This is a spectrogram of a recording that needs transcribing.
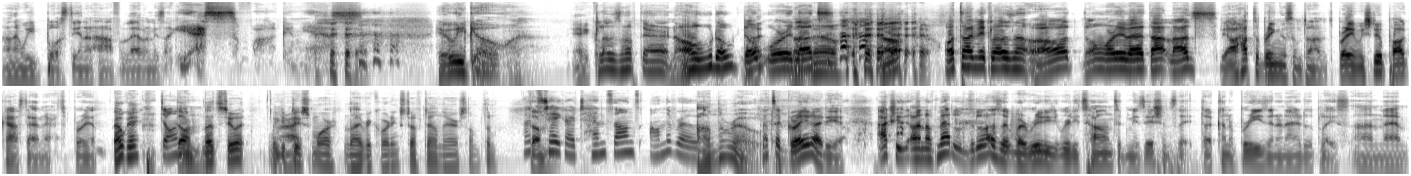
and then we bust in at half eleven. He's like, "Yes, fucking yes. Here we go." Are you closing up there? No, no, don't Not- worry, not lads. no. What time you closing up? Oh, don't worry about that, lads. Yeah, I'll have to bring you sometime. It's brilliant. We should do a podcast down there. It's brilliant. okay. Done. Done. Let's do it. We could do some more live recording stuff down there or something. Let's Done. take our 10 songs on the road. On the road. That's a great idea. Actually, and I've met a lot of were really, really talented musicians that, that kind of breeze in and out of the place. And um,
